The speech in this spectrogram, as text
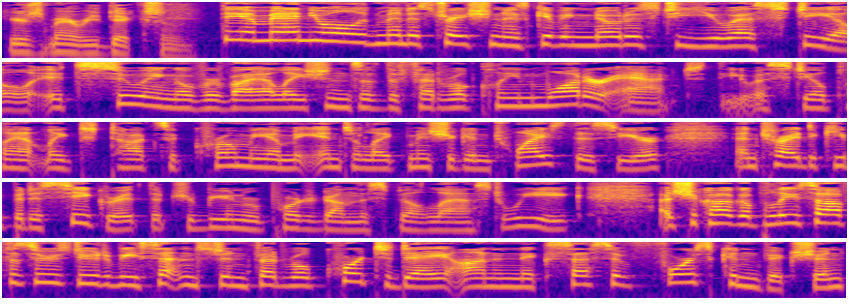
Here's Mary Dixon. The Emanuel administration is giving notice to U.S. Steel. It's suing over violations of the Federal Clean Water Act. The U.S. Steel plant leaked toxic chromium into Lake Michigan twice this year and tried to keep it a secret. The Tribune reported on the spill last week. A Chicago police officer is due to be sentenced in federal court today on an excessive force conviction.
